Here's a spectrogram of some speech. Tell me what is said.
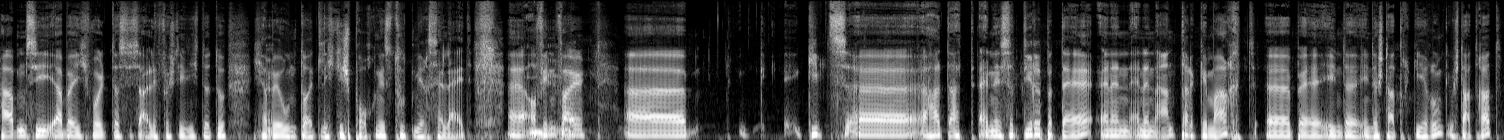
Haben Sie, aber ich wollte, dass es alle verstehen, nicht nur du. Ich habe undeutlich gesprochen, es tut mir sehr leid. Äh, auf jeden Fall äh, gibt's, äh, hat, hat eine Satirepartei einen, einen Antrag gemacht äh, bei, in, der, in der Stadtregierung, im Stadtrat,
